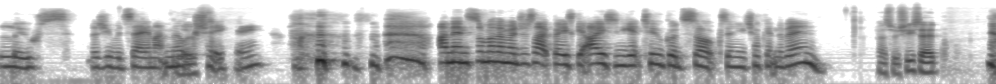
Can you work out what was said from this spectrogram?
loose, as you would say, and like milkshakey. and then some of them are just like basically ice, and you get two good socks and you chuck it in the bin. That's what she said.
